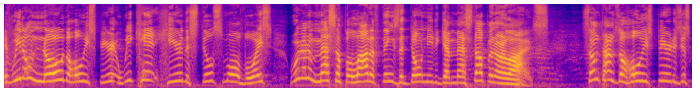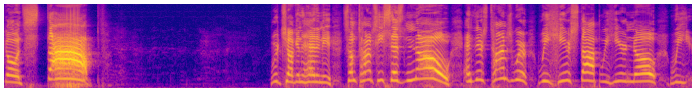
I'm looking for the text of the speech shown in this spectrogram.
If we don't know the Holy Spirit, we can't hear the still small voice, we're going to mess up a lot of things that don't need to get messed up in our lives. Sometimes the Holy Spirit is just going, stop. We're chugging ahead, and he sometimes he says no. And there's times where we hear stop, we hear no, we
